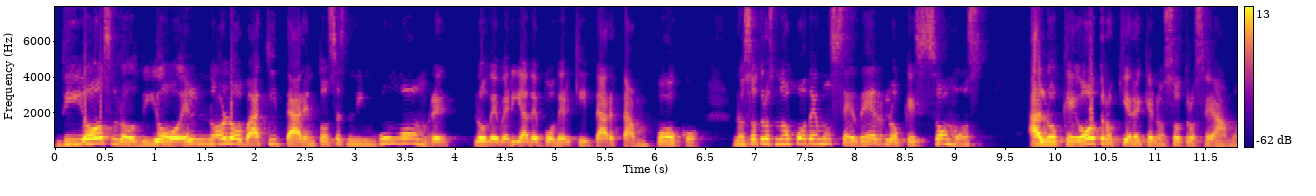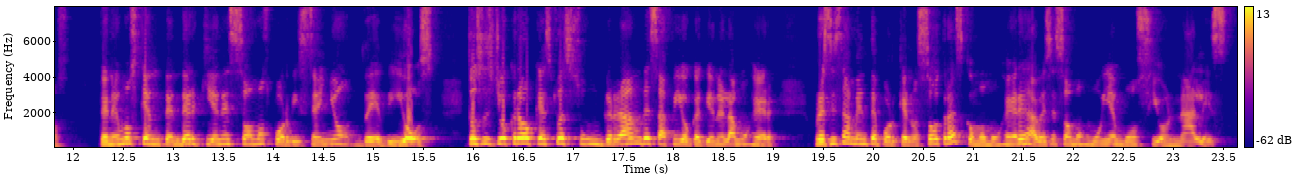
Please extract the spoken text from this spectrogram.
Dios lo dio, Él no lo va a quitar, entonces ningún hombre lo debería de poder quitar tampoco. Nosotros no podemos ceder lo que somos a lo que otro quiere que nosotros seamos. Tenemos que entender quiénes somos por diseño de Dios. Entonces yo creo que esto es un gran desafío que tiene la mujer precisamente porque nosotras como mujeres a veces somos muy emocionales,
